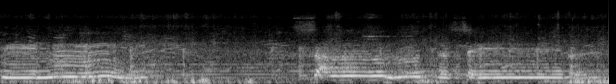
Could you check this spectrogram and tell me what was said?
feeling something to.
